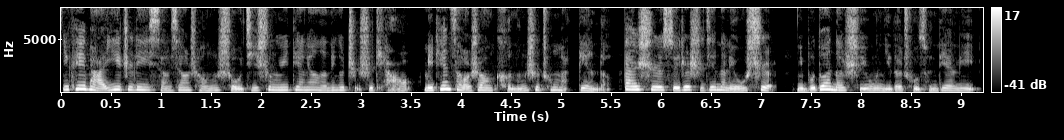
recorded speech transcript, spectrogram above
你可以把意志力想象成手机剩余电量的那个指示条，每天早上可能是充满电的，但是随着时间的流逝，你不断的使用你的储存电力，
